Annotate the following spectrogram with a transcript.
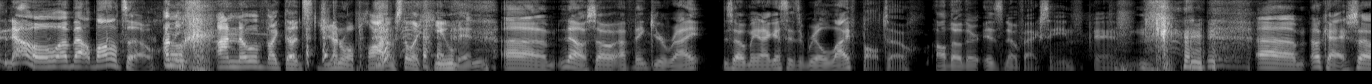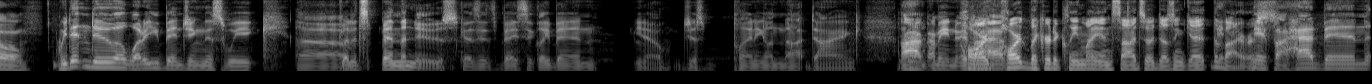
to know about Balto. I mean, I know of like the general plot. I'm still a human. Um, no, so I think you're right. So I mean, I guess it's a real life Balto, although there is no vaccine. And um, okay, so we didn't do a what are you binging this week? Uh, But it's been the news. because it's basically been you know just planning on not dying. I, I mean, if hard I have, hard liquor to clean my inside so it doesn't get the virus. If I had been,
